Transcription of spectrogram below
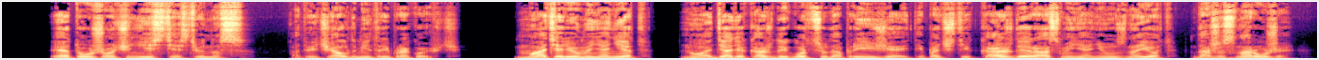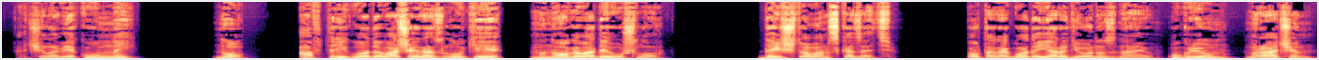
— Это уж очень естественно-с, — отвечал Дмитрий Прокофьевич. — Матери у меня нет, ну а дядя каждый год сюда приезжает и почти каждый раз меня не узнает, даже снаружи, а человек умный. Ну, а в три года вашей разлуки много воды ушло. Да и что вам сказать? Полтора года я Родиона знаю. Угрюм, мрачен,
